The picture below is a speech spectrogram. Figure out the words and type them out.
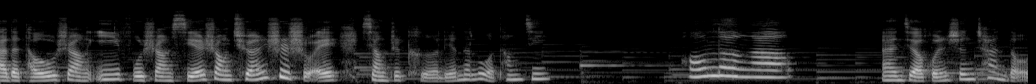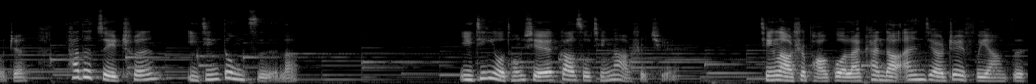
他的头上、衣服上、鞋上全是水，像只可怜的落汤鸡。好冷啊！安吉尔浑身颤抖着，他的嘴唇已经冻紫了。已经有同学告诉秦老师去了。秦老师跑过来，看到安吉尔这副样子，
